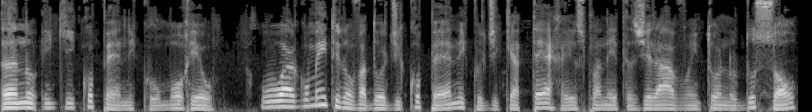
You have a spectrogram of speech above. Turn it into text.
ano em que Copérnico morreu. O argumento inovador de Copérnico de que a Terra e os planetas giravam em torno do Sol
